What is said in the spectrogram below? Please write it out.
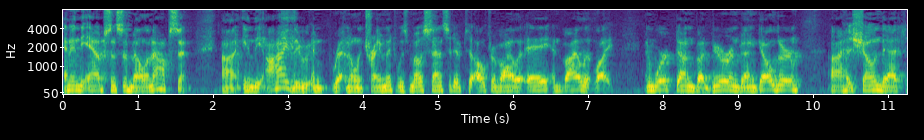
and in the absence of melanopsin. Uh, in the eye, the retinal entrainment was most sensitive to ultraviolet A and violet light. And work done by Buhr and Van Gelder uh, has shown that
